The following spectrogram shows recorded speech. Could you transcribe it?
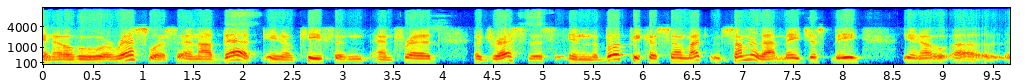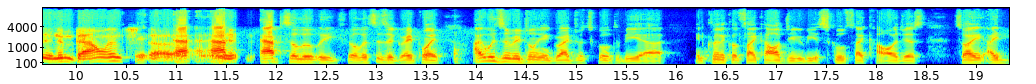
You know, who are restless. And I bet you know Keith and and Fred address this in the book because so much some of that may just be you know uh, an imbalance uh, absolutely, Phil. This is a great point. I was originally in graduate school to be a, in clinical psychology to be a school psychologist. So I, I,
